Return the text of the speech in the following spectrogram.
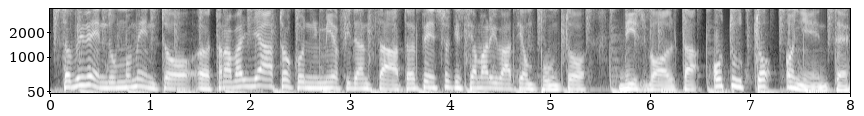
Sto vivendo un momento eh, travagliato con il mio fidanzato e penso che siamo arrivati a un punto di svolta. O tutto o niente.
